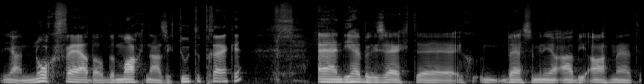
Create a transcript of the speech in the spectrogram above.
ja, nog verder de macht naar zich toe te trekken. En die hebben gezegd, uh, beste meneer Abiy Ahmed,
